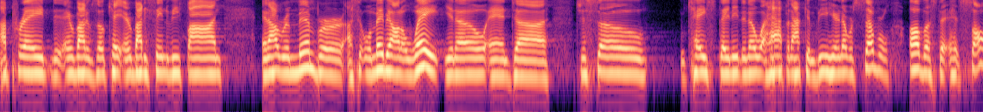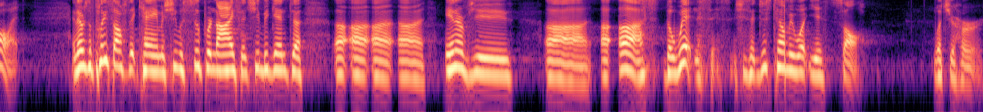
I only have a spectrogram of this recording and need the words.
I prayed everybody was okay. Everybody seemed to be fine. And I remember, I said, well, maybe I ought to wait, you know, and uh, just so in case they need to know what happened, I can be here. And there were several of us that had saw it. And there was a police officer that came, and she was super nice, and she began to uh, uh, uh, uh interview uh, uh, us, the witnesses. And she said, just tell me what you saw, what you heard.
